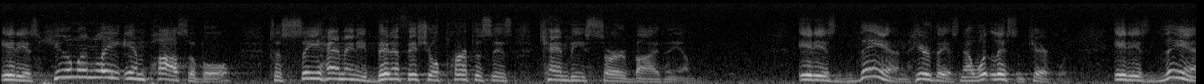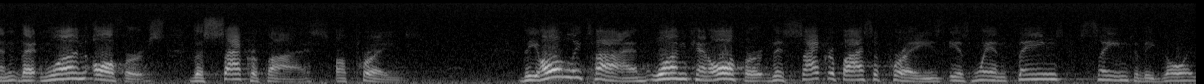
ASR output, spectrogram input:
It is humanly impossible to see how many beneficial purposes can be served by them. It is then, hear this, now listen carefully. It is then that one offers the sacrifice of praise. The only time one can offer this sacrifice of praise is when things seem to be going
